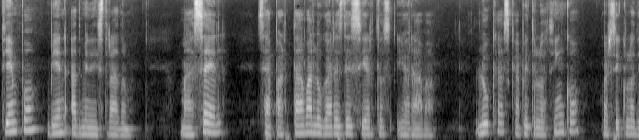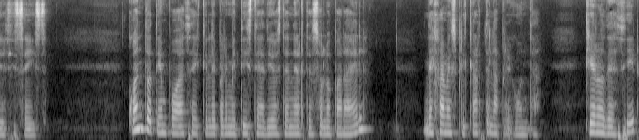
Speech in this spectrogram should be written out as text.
Tiempo bien administrado. Mas él se apartaba a lugares desiertos y oraba. Lucas capítulo 5, versículo 16. ¿Cuánto tiempo hace que le permitiste a Dios tenerte solo para Él? Déjame explicarte la pregunta. Quiero decir,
